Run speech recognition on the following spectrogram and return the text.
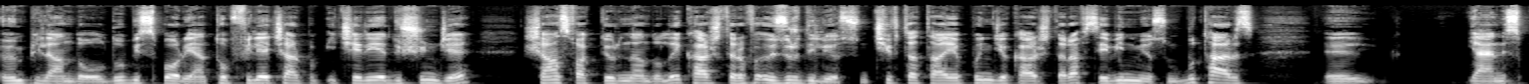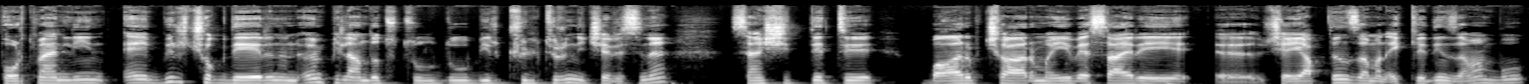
ön planda olduğu bir spor. Yani top fileye çarpıp içeriye düşünce şans faktöründen dolayı karşı tarafa özür diliyorsun. Çift hata yapınca karşı taraf sevinmiyorsun. Bu tarz e, yani sportmenliğin e, birçok değerinin ön planda tutulduğu bir kültürün içerisine sen şiddeti, bağırıp çağırmayı vesaireyi e, şey yaptığın zaman, eklediğin zaman bu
